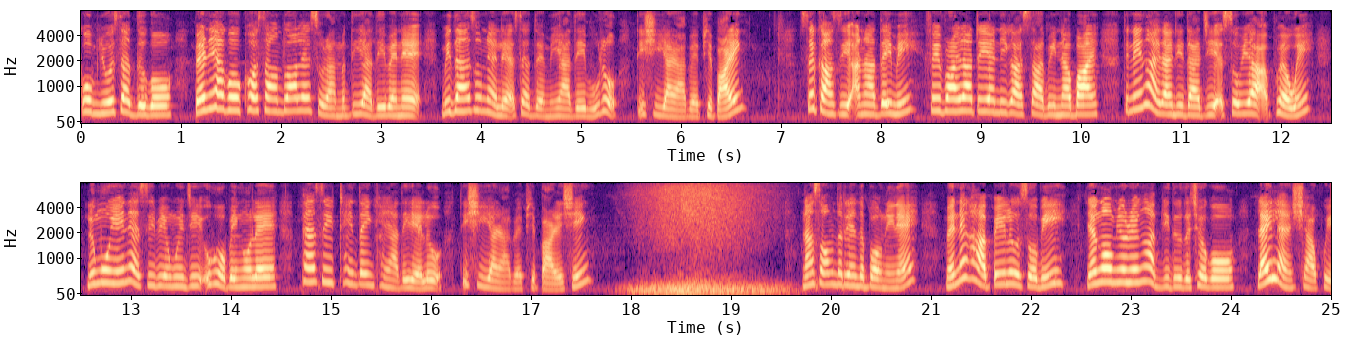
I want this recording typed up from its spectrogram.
ကိုမျိုးဆက်သူကိုဘယ်နေရာကိုခေါ်ဆောင်သွားလဲဆိုတာမသိရသေးဘဲနဲ့မိသားစုနဲ့လည်းအဆက်အသွယ်မရသေးဘူးလို့သိရှိရတာပဲဖြစ်ပါတယ်။စစ်ကောင်စီအာဏာသိမ်းပြီးဖေဖော်ဝါရီလ၁ရက်နေ့ကစပြီးနောက်ပိုင်းတနင်္လာရီတိုင်းဒေသကြီးအစိုးရအဖွဲ့ဝင်လူမှုရေးနဲ့စီပင်ဝင်ကြီးဦးဟိုပင်ကိုလည်းဖမ်းဆီးထိန်းသိမ်းခံရသေးတယ်လို့သိရှိရတာပဲဖြစ်ပါတယ်ရှင်။ နောက်ဆုံးသတင်းသဘောအနေနဲ့မနစ်ခါပေးလို့ဆိုပြီးရန်ကုန်မြို့ရင်းကပြည်သူတချို့ကိုလိုက်လံရှာဖွေ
